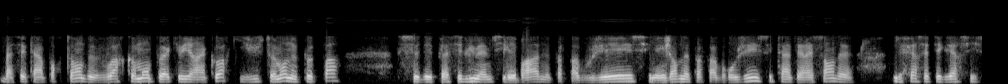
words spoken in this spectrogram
bah, c'était important de voir comment on peut accueillir un corps qui justement ne peut pas se déplacer de lui-même, si les bras ne peuvent pas bouger, si les jambes ne peuvent pas bouger. C'était intéressant de, de faire cet exercice.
